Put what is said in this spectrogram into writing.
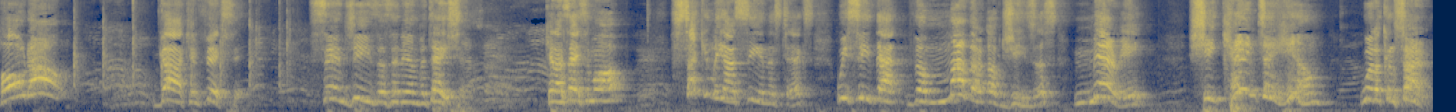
Hold on. God can fix it. Send Jesus an invitation. Can I say some more? Secondly, I see in this text, we see that the mother of Jesus, Mary, she came to him with a concern.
